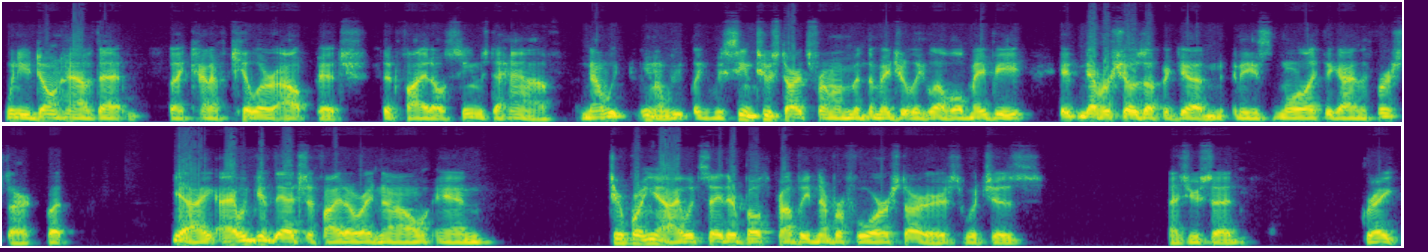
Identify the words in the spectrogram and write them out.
when you don't have that like kind of killer out pitch that Faedo seems to have. Now we you know we like we've seen two starts from him at the major league level. Maybe it never shows up again, and he's more like the guy in the first start. But yeah, I, I would give the edge to Faedo right now. And to your point, yeah, I would say they're both probably number four starters, which is, as you said, great.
